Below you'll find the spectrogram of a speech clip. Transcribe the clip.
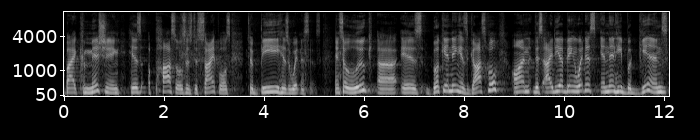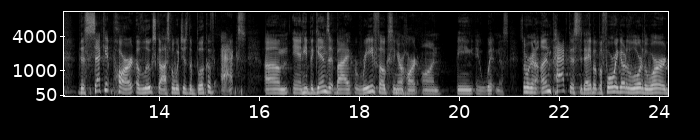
by commissioning his apostles, his disciples, to be his witnesses. And so Luke uh, is bookending his gospel on this idea of being a witness, and then he begins the second part of Luke's gospel, which is the book of Acts. Um, and he begins it by refocusing our heart on being a witness. So we're going to unpack this today, but before we go to the Lord of the Word,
